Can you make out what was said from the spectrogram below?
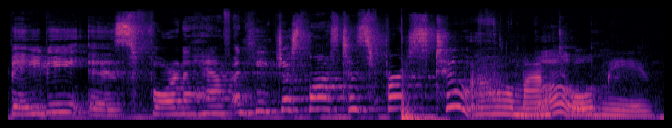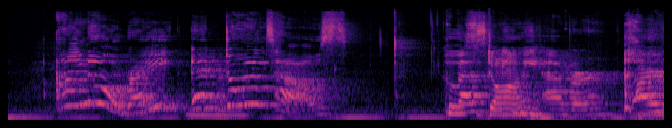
baby is four and a half, and he just lost his first tooth. Oh, mom Whoa. told me. I know, right? At Dawn's house. Who's Best Dawn? ever. Our,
